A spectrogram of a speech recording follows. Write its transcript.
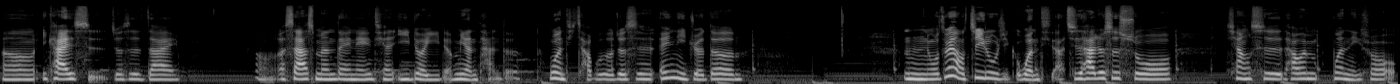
嗯一开始就是在嗯 assessment day 那一天一对一的面谈的问题差不多，就是哎你觉得嗯我这边有记录几个问题啊，其实他就是说像是他会问你说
